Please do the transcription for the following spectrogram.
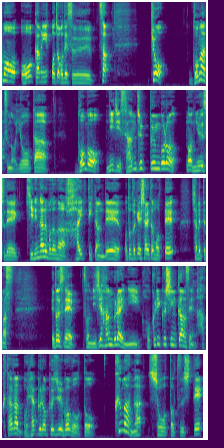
うも、狼男です。さあ、今日、5月の8日、午後2時30分頃のニュースで気になるものが入ってきたんで、お届けしたいと思って喋ってます。えっとですね、その2時半ぐらいに北陸新幹線白田が565号と熊が衝突して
